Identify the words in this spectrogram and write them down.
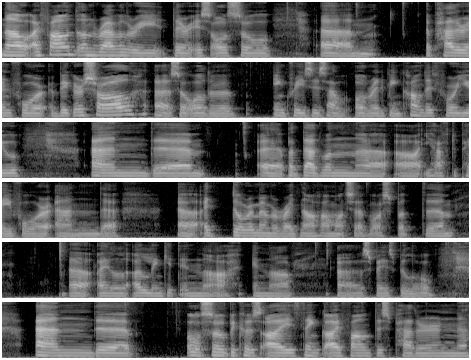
Now, I found on Ravelry there is also um, a pattern for a bigger shawl, so all the increases have already been counted for you. And um, uh, but that one uh, uh, you have to pay for and uh, uh, I don't remember right now how much that was but um, uh, I'll, I'll link it in in space below. And also because I think I found this pattern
